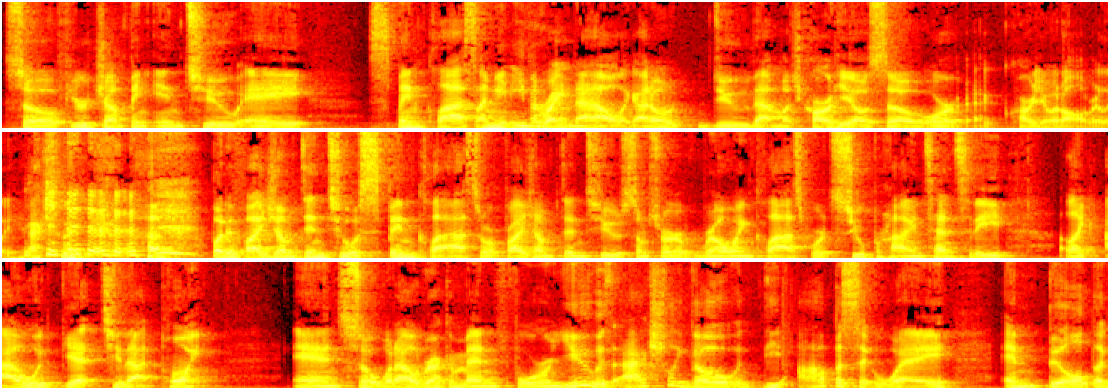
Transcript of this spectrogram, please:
So if you're jumping into a spin class, I mean, even right now, like I don't do that much cardio, so or uh, cardio at all, really, actually. but if I jumped into a spin class or if I jumped into some sort of rowing class where it's super high intensity, like I would get to that point. And so, what I would recommend for you is actually go the opposite way and build a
